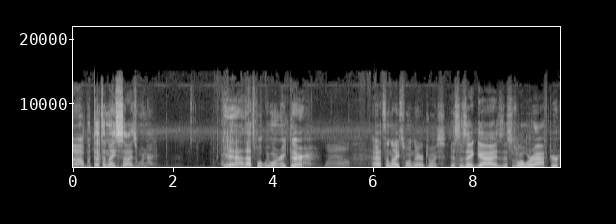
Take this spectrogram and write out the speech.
Oh, but that's a nice size one. Yeah, that's what we want right there. Wow. That's a nice one there, Joyce. This is it, guys. This is what we're after.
